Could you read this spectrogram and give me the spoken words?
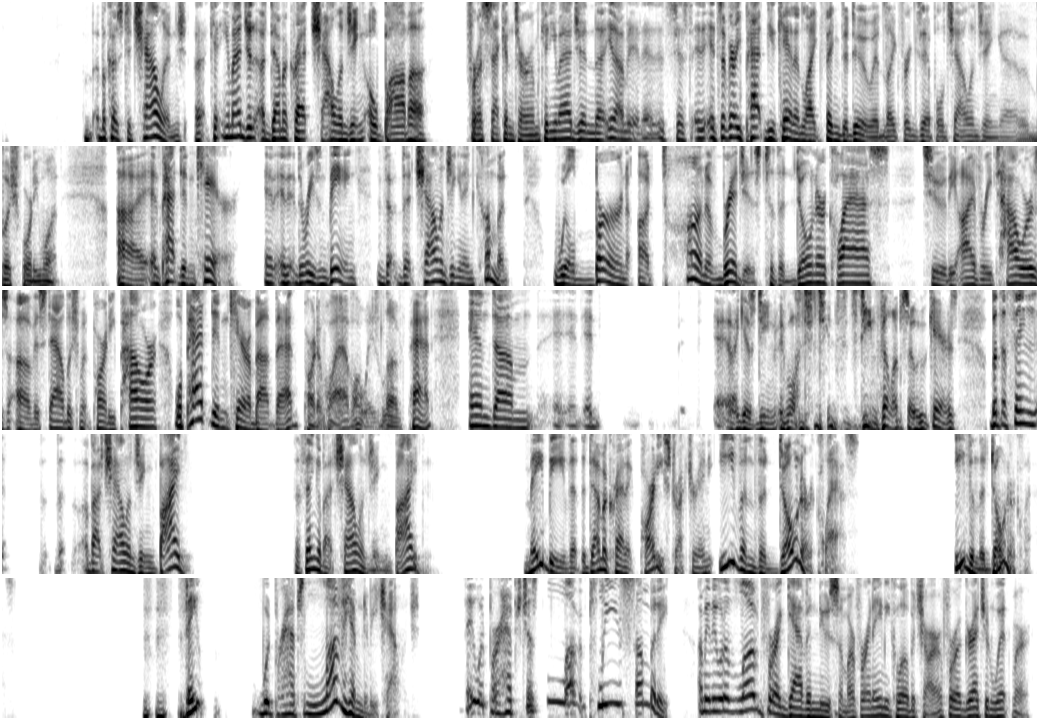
because to challenge, uh, can you imagine a Democrat challenging Obama for a second term? Can you imagine? Uh, you know, I mean, it's just it, it's a very Pat Buchanan like thing to do, and like for example, challenging uh, Bush forty one, uh, and Pat didn't care, and, and the reason being that challenging an incumbent will burn a ton of bridges to the donor class to the ivory towers of establishment party power. Well, Pat didn't care about that, part of why I've always loved Pat. And, um, it, it, and I guess Dean, well, it's Dean Phillips, so who cares? But the thing about challenging Biden, the thing about challenging Biden may be that the Democratic Party structure and even the donor class, even the donor class, they would perhaps love him to be challenged. They would perhaps just love it. Please, somebody. I mean, they would have loved for a Gavin Newsom or for an Amy Klobuchar or for a Gretchen Whitmer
